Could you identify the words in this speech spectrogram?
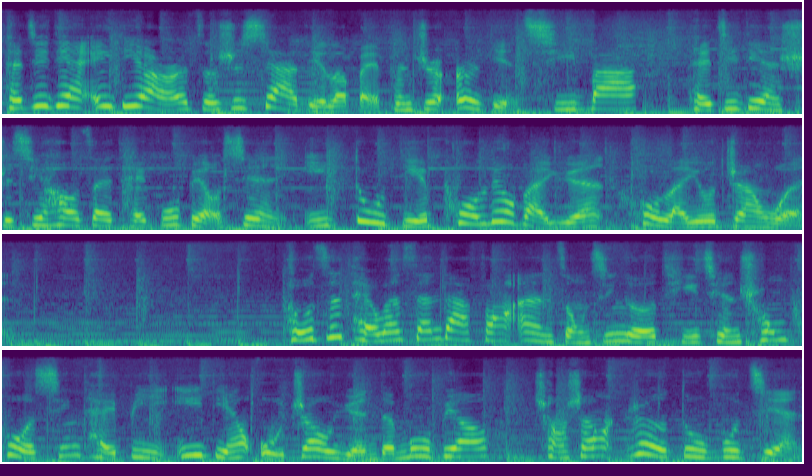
台积电 ADR 则是下跌了百分之二点七八。台积电十七号在台股表现一度跌破六百元，后来又站稳。投资台湾三大方案总金额提前冲破新台币一点五兆元的目标，厂商热度不减。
